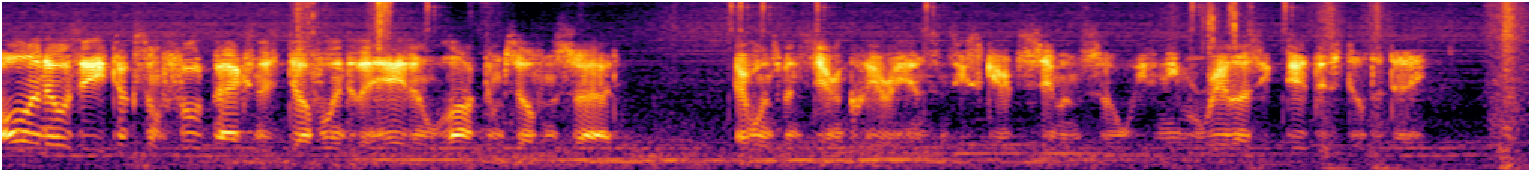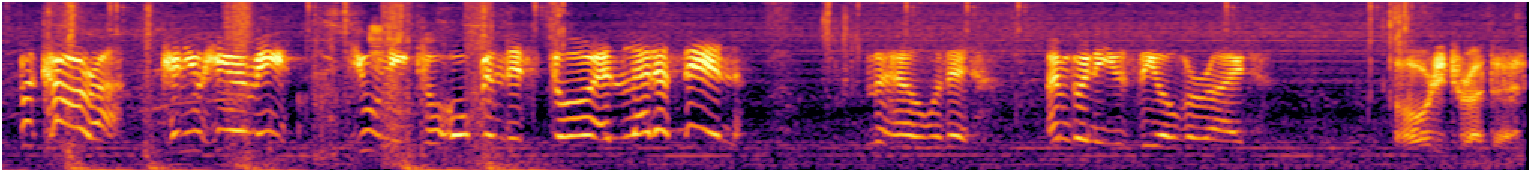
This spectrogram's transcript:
All I know is that he took some food packs in his duffel into the head and locked himself inside. Everyone's been steering clear of him since he scared Simmons, so we didn't even realize he did this till today. Bakara! Can you hear me? You need to open this door and let us in! The hell with it. I'm going to use the override. I already tried that.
